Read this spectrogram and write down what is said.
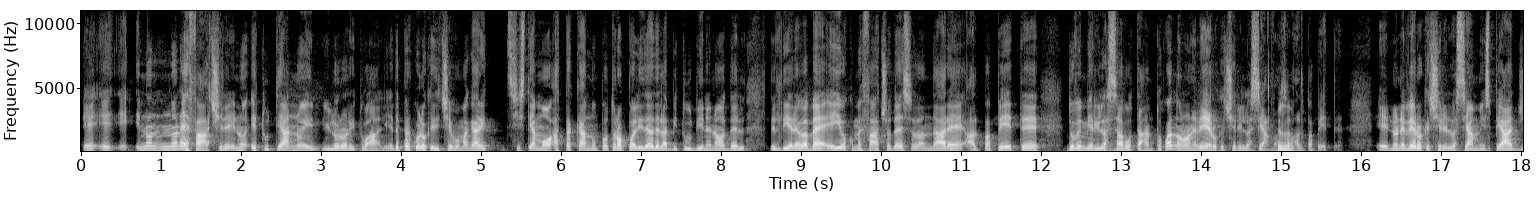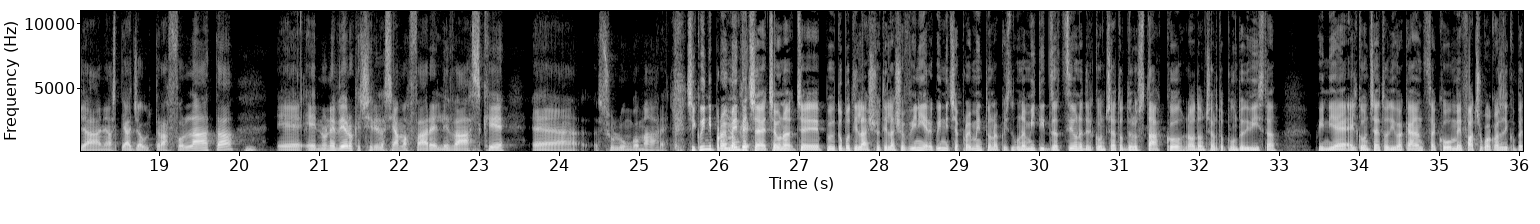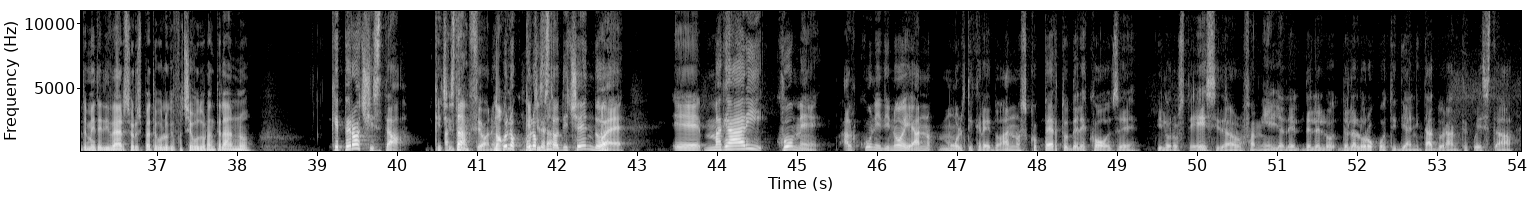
E, non, non, è facile no, e, tutti hanno i, i, loro rituali ed è per quello che dicevo, magari ci stiamo attaccando un po' troppo all'idea dell'abitudine, no? del, del, dire vabbè e io come faccio adesso ad andare al papete dove mi rilassavo tanto, quando non è vero che ci rilassiamo esatto. al papete. E non è vero che ci rilassiamo in spiaggia, nella spiaggia ultra affollata, mm. e, e, non è vero che ci rilassiamo a fare le vasche eh, sul lungomare. Sì, quindi probabilmente che... c'è, c'è, una. C'è, dopo ti lascio, ti lascio, finire. Quindi c'è probabilmente una, una mitizzazione del concetto dello stacco, no, da un certo punto di vista. Quindi è, è, il concetto di vacanza come faccio qualcosa di completamente diverso rispetto a quello che facevo durante l'anno? Che però ci sta. Che ci Attenzione, sta. No, quello, quello che, che sto dicendo ah. è eh, magari come alcuni di noi hanno, molti credo, hanno scoperto delle cose di loro stessi, della loro famiglia, de, delle, della loro quotidianità durante questa,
